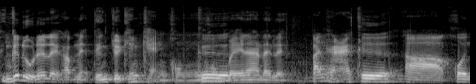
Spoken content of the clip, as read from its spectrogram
ถึงกระดูกได้เลยครับเนี่ยถึงจุดแข็งๆของคือ ของใบหน้าได้เลย ปัญหาคืออ่าคน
